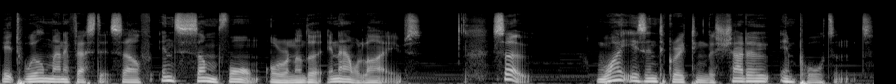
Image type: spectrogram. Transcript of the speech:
it will manifest itself in some form or another in our lives. So, why is integrating the shadow important?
